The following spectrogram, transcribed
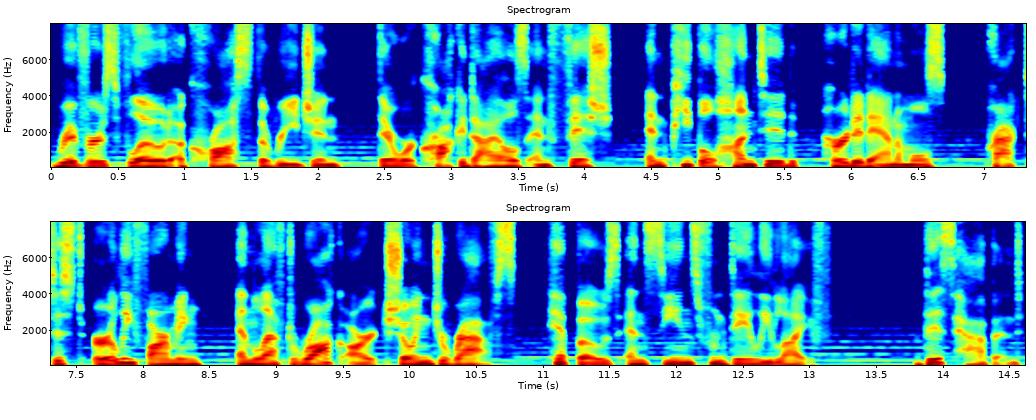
Rivers flowed across the region, there were crocodiles and fish, and people hunted, herded animals, practiced early farming, and left rock art showing giraffes, hippos, and scenes from daily life. This happened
